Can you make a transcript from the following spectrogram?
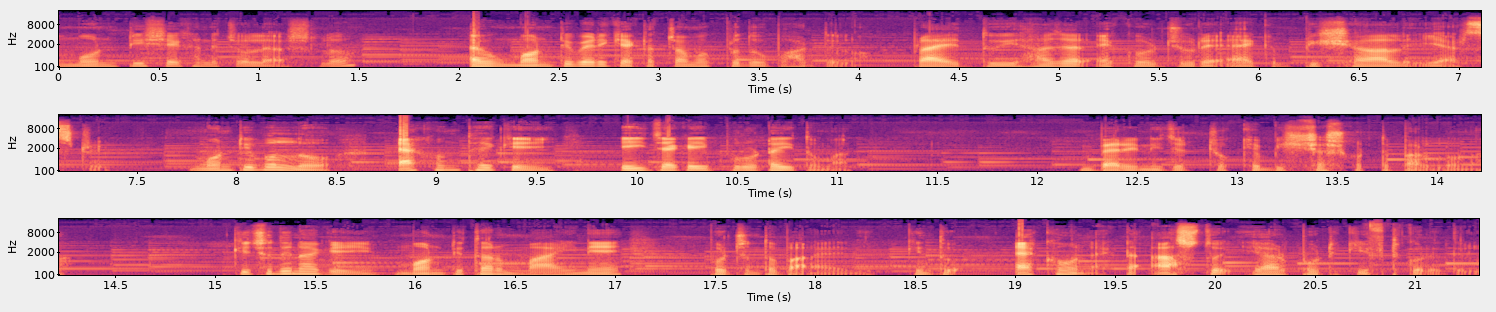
মন্টি সেখানে চলে আসলো এবং মন্টি ব্যারিকে একটা চমকপ্রদ উপহার দিল। প্রায় দুই হাজার একর জুড়ে এক বিশাল এয়ার স্ট্রিপ মন্টি বলল, এখন থেকেই এই জায়গায় পুরোটাই তোমার। ব্যারি নিজের চোখে বিশ্বাস করতে পারল না। কিছুদিন আগেই মন্টি তার মাইনে পর্যন্ত বাড়ায়নি, কিন্তু এখন একটা আস্ত এয়ারপোর্ট গিফট করে দিল।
